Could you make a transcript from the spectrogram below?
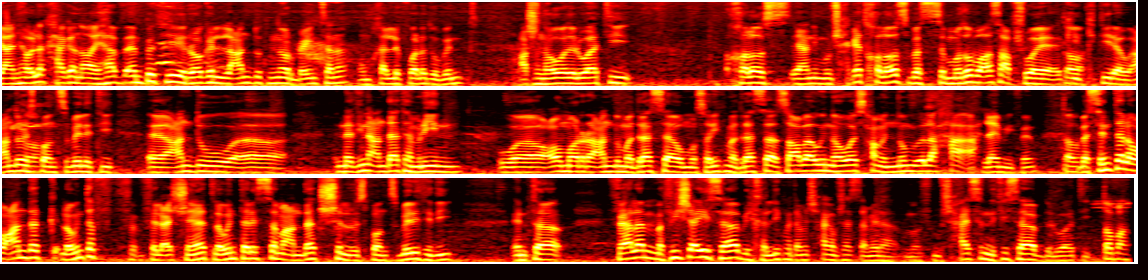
يعني هقول لك حاجة أنا I have empathy الراجل اللي عنده 42 سنة ومخلف ولد وبنت عشان هو دلوقتي خلاص يعني مش حاجات خلاص بس الموضوع بقى أصعب شوية. أكيد كتير قوي عنده. responsibility عنده آه، نادين عندها تمرين وعمر عنده مدرسة ومصاريف مدرسة. صعب قوي إن هو يصحى من النوم يقول احقق أحلامي فاهم. بس أنت لو عندك لو أنت في في العشرينات لو أنت لسه ما عندكش ال responsibility دي أنت فعلا ما فيش أي سبب يخليك ما تعملش حاجة مش عايز تعملها. مش مش حاسس إن في سبب دلوقتي. طبعا.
